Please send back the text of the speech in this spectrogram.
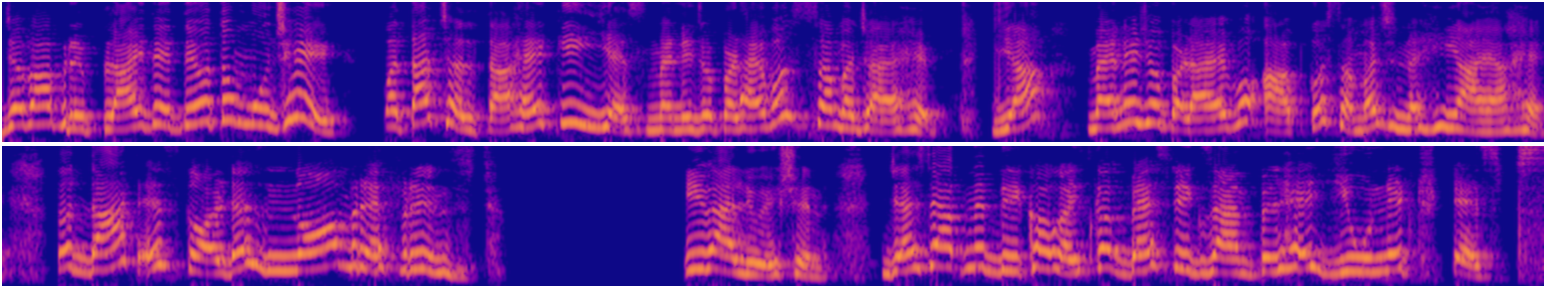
जब आप रिप्लाई देते हो तो मुझे पता चलता है कि यस मैंने जो पढ़ा है वो समझ आया है या मैंने जो पढ़ा है वो आपको समझ नहीं आया है। तो that is called as norm referenced evaluation जैसे आपने देखा होगा, इसका बेस्ट एग्ज़ाम्पल है unit tests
